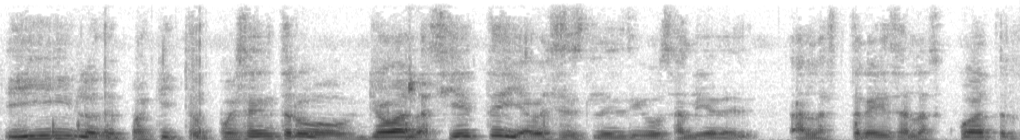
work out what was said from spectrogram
Y lo de Paquito, pues entro yo a las 7 y a veces les digo salía de, a las 3, a las 4.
